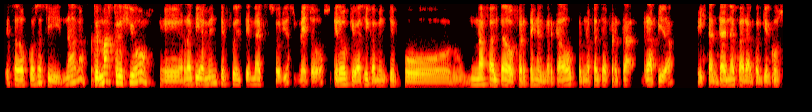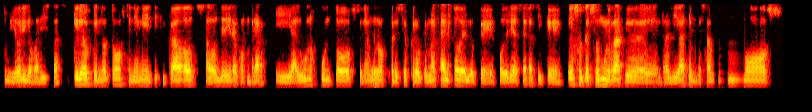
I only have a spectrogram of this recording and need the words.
esas dos cosas y nada más. Lo que más creció eh, rápidamente fue el tema de accesorios y métodos. Creo que básicamente por una falta de oferta en el mercado, por una falta de oferta rápida, instantánea para cualquier consumidor y los baristas. Creo que no todos tenían identificados a dónde ir a comprar y algunos puntos tenían unos precios creo que más altos de lo que podría ser, así que eso creció muy rápido en realidad. Empezamos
